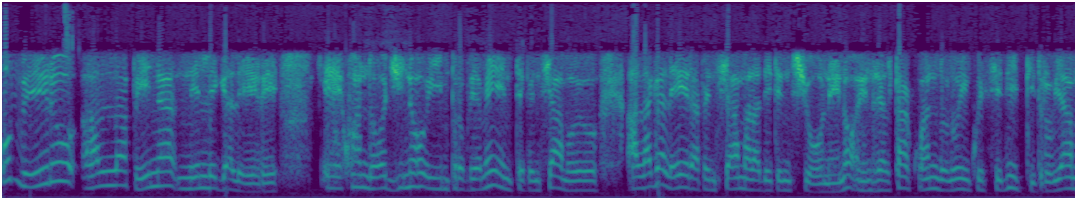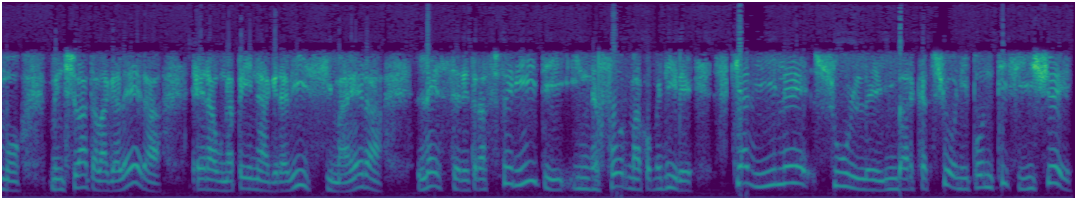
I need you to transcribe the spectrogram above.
ovvero alla pena nelle galere. E quando oggi noi impropriamente pensiamo alla galera, pensiamo alla detenzione, no? In realtà quando noi in questi editti troviamo menzionata la galera era una pena gravissima, era l'essere trasferiti in forma, come dire, schiavile sulle imbarcazioni pontificie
